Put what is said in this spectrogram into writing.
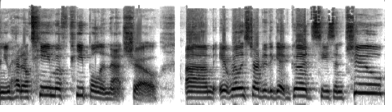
and you had a team of people in that show. Um, it really started to get good season two,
